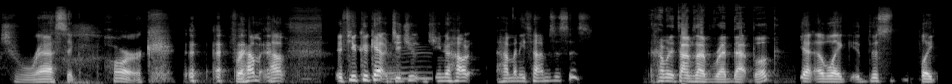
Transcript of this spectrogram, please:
Jurassic Park for how, how? If you could count did you do you know how how many times this is? How many times I've read that book? Yeah, uh, like this, like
